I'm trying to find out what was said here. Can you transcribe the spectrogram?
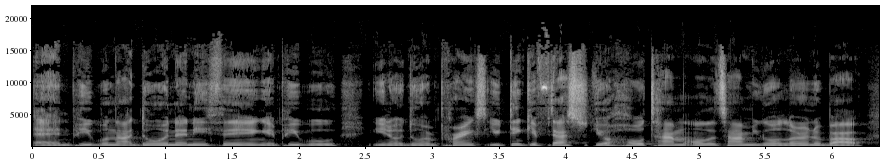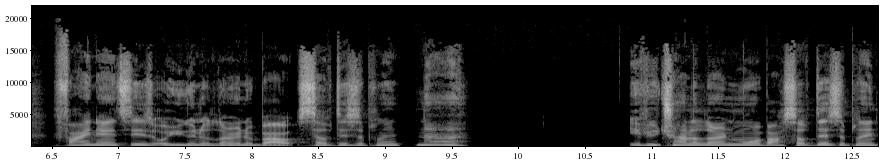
and people not doing anything and people, you know, doing pranks, you think if that's your whole time all the time, you're to learn about finances or you're to learn about self discipline? Nah. If you're trying to learn more about self discipline,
